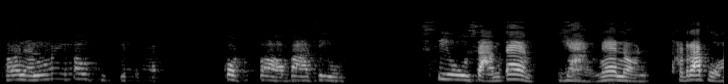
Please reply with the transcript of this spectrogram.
เพราะฉะนั้นไม่ต้องคิดเยอะครับ กดต่อบราซิลซิลสามแต้มอย่างแน่นอนครับผม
